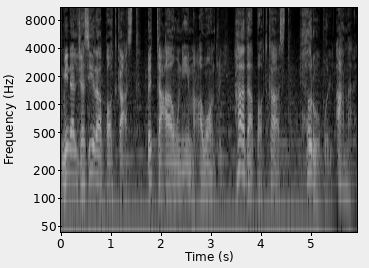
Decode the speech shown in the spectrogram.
من الجزيرة بودكاست بالتعاون مع وونري. هذا بودكاست حروب الأعمال.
